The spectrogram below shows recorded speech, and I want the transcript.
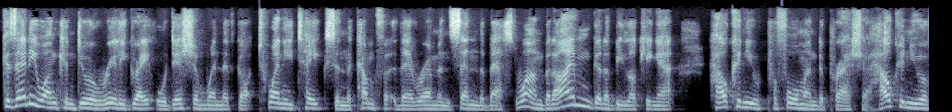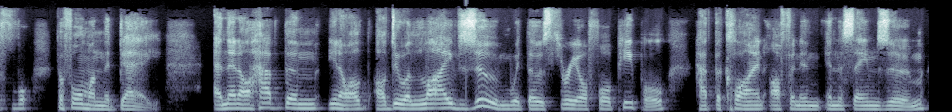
Because anyone can do a really great audition when they've got 20 takes in the comfort of their room and send the best one. But I'm going to be looking at how can you perform under pressure? How can you perform on the day? And then I'll have them, you know, I'll, I'll do a live Zoom with those three or four people, have the client often in, in the same Zoom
